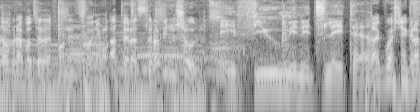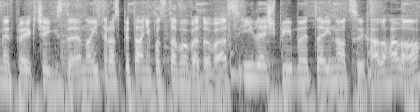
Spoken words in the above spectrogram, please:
Dobra, bo telefony dzwonią. A teraz Robin Schulz. A few minutes later. Tak właśnie gramy w projekcie XD. No i teraz pytanie podstawowe do was. Ile śpimy tej nocy? Halo, halo?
